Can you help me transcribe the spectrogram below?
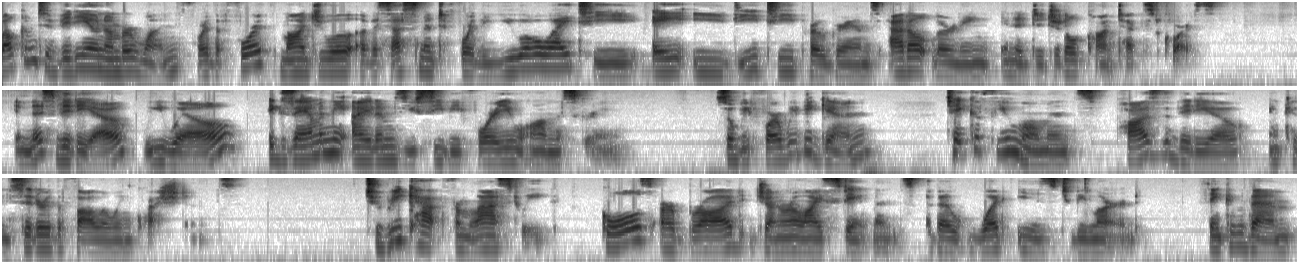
Welcome to video number one for the fourth module of assessment for the UOIT AEDT program's Adult Learning in a Digital Context course. In this video, we will examine the items you see before you on the screen. So before we begin, take a few moments, pause the video, and consider the following questions. To recap from last week, goals are broad, generalized statements about what is to be learned. Think of them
